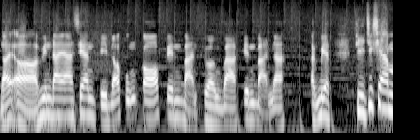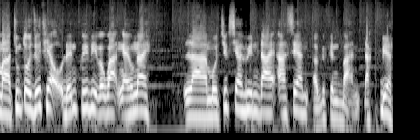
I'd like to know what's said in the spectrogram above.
Đấy ở Hyundai Accent thì nó cũng có phiên bản thường và phiên bản à, đặc biệt. Thì chiếc xe mà chúng tôi giới thiệu đến quý vị và các bạn ngày hôm nay là một chiếc xe Hyundai Accent ở cái phiên bản đặc biệt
